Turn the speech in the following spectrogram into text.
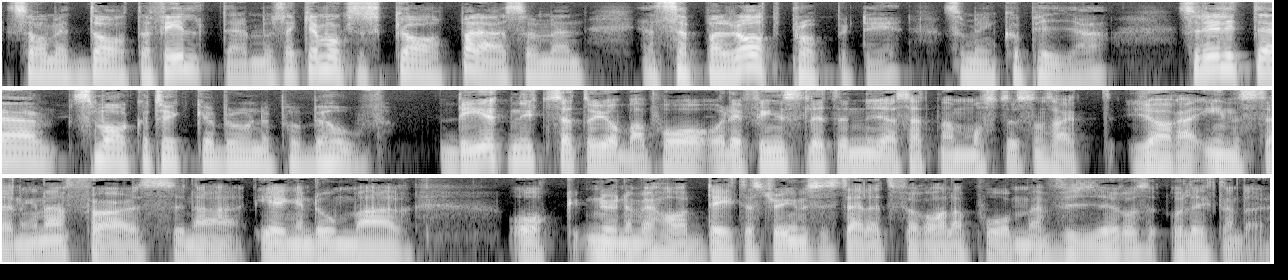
som ett datafilter. Men sen kan man också skapa det här som en, en separat property, som en kopia. Så det är lite smak och tycke beroende på behov. Det är ett nytt sätt att jobba på och det finns lite nya sätt man måste som sagt göra inställningarna för sina egendomar och nu när vi har data streams istället för att hålla på med vyer och, och liknande.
